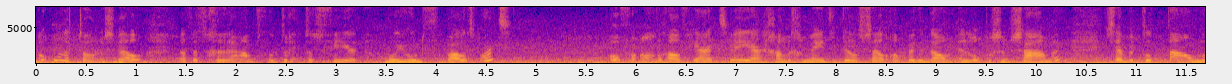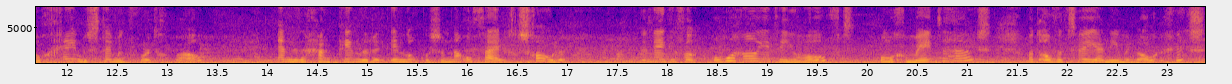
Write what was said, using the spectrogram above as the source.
de, ondertoon is wel dat het geraamd voor 3 tot 4 miljoen verbouwd wordt. Over anderhalf jaar, twee jaar gaan de gemeenten Delfzijl, Appingedam en Loppersum samen. Ze hebben totaal nog geen bestemming voor het gebouw. En er gaan kinderen in Loppersum naar onveilige scholen. Dan denk ik van, hoe haal je het in je hoofd om een gemeentehuis, wat over twee jaar niet meer nodig is,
